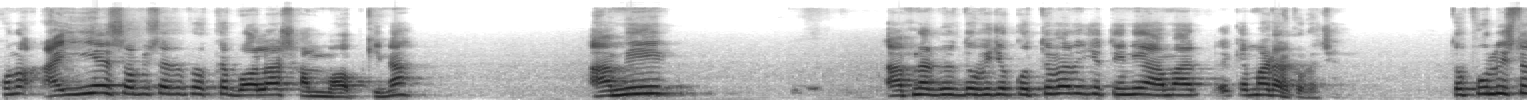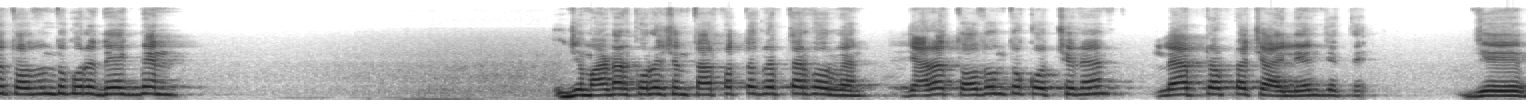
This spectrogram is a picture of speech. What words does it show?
কোনো আইএস অফিসারের পক্ষে বলা সম্ভব কি না আমি আপনার বিরুদ্ধে অভিযোগ করতে পারি যে তিনি আমার একে মার্ডার করেছেন। তো পুলিশ তো তদন্ত করে দেখবেন যে মার্ডার করেছেন তারপর তো গ্রেপ্তার করবেন। যারা তদন্ত করছিলেন ল্যাপটপটা চাইলেন যে তে- যে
